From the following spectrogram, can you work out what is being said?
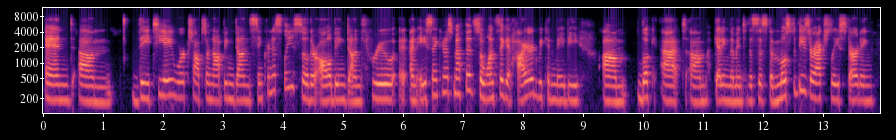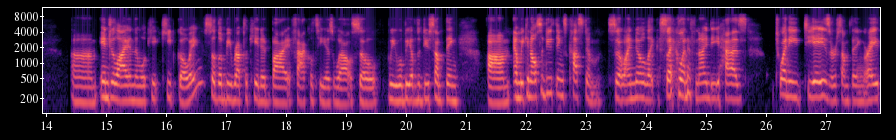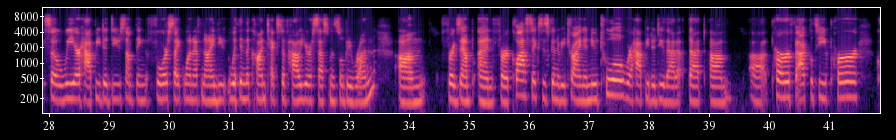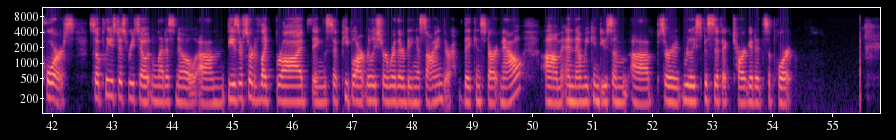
and the TA workshops are not being done synchronously, so they're all being done through an asynchronous method. So once they get hired, we can maybe um, look at um, getting them into the system. Most of these are actually starting um, in July and then we'll keep keep going. So they'll be replicated by faculty as well. So we will be able to do something um, and we can also do things custom. So I know like Psych 1F90 has 20 TAs or something, right? So we are happy to do something for Psych 1F90 within the context of how your assessments will be run. Um, for example, and for classics is going to be trying a new tool. We're happy to do that that um, uh, per faculty per course. So please just reach out and let us know. Um, these are sort of like broad things. If people aren't really sure where they're being assigned, they can start now, um, and then we can do some uh, sort of really specific targeted support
